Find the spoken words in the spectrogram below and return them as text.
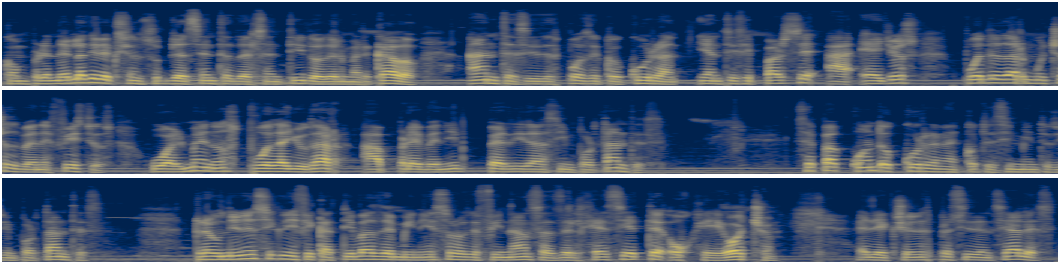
comprender la dirección subyacente del sentido del mercado antes y después de que ocurran y anticiparse a ellos puede dar muchos beneficios, o al menos puede ayudar a prevenir pérdidas importantes. Sepa cuándo ocurren acontecimientos importantes. Reuniones significativas de ministros de finanzas del G7 o G8, elecciones presidenciales,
